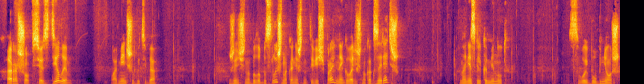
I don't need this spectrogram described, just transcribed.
Хорошо, все сделаем. Поменьше бы тебя, женщина, было бы слышно. Конечно, ты вещи правильные говоришь, но как зарядишь на несколько минут свой бубнеж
